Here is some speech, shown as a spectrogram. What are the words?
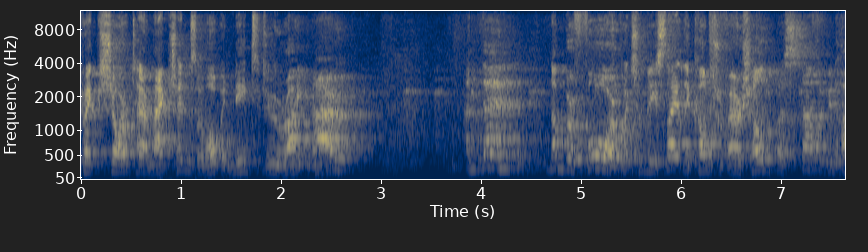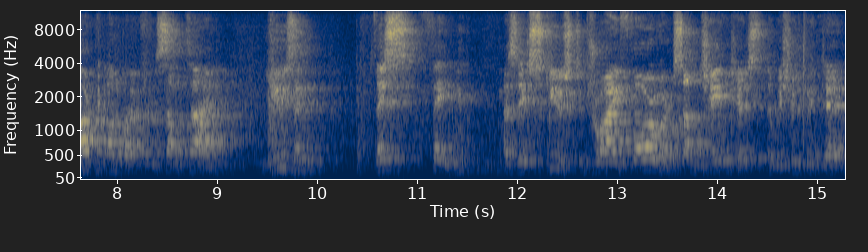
quick short-term actions of what we need to do right now. And then number four, which will be slightly controversial, but stuff I've been harping on about for some time, using this thing as an excuse to drive forward some changes that we should have been doing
